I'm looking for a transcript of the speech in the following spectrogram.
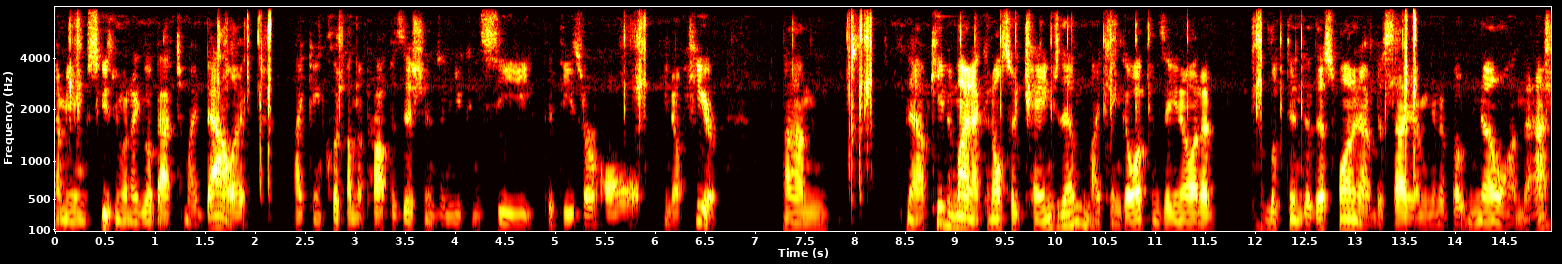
I mean, excuse me, when I go back to my ballot, I can click on the propositions and you can see that these are all, you know, here. Um, now, keep in mind, I can also change them. I can go up and say, you know what, I've looked into this one and I've decided I'm going to vote no on that.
